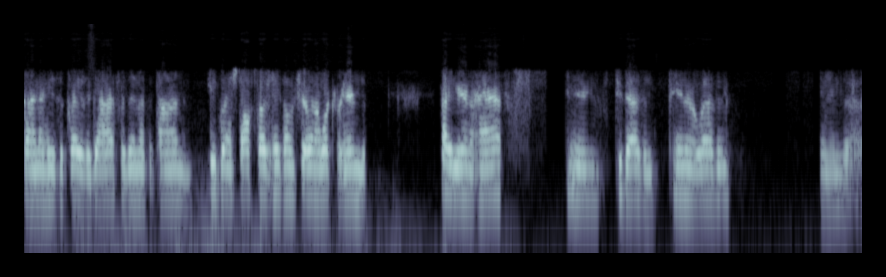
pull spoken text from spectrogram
Kreiner, he's the predator guy for them at the time, and he branched off, started his own show, and I worked for him about a year and a half in 2010 or 11 and uh,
